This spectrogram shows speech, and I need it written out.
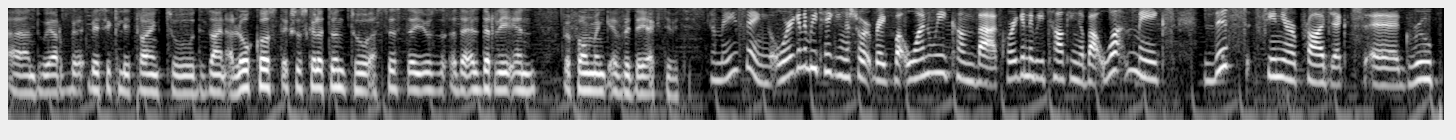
And we are ba- basically trying to design a low-cost exoskeleton to assist the, use, the elderly in performing everyday activities. Amazing. We're going to be taking a short break, but when we come back, we're going to be talking about what makes this senior projects uh, group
